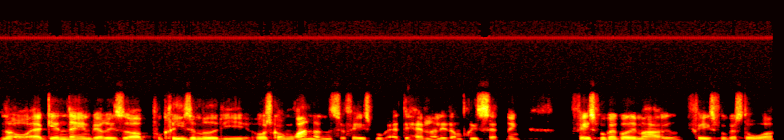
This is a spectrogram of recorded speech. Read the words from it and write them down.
når agendaen bliver ridset op på krisemødet i, hos konkurrenterne til Facebook, at det handler lidt om prissætning. Facebook er gået i markedet, Facebook er store,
